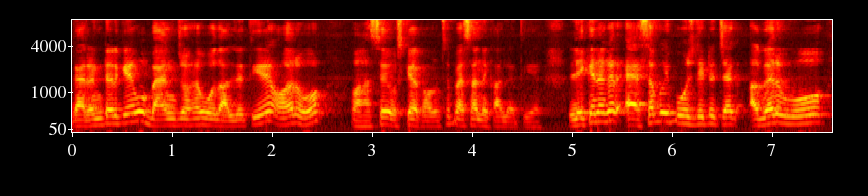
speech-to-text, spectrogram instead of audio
गारंटर के, वो बैंक जो है वो डाल देती है और वो वहाँ से उसके अकाउंट से पैसा निकाल लेती है। लेकिन अगर ऐसा कोई पोस्ट डेटेड चेक अगर वो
